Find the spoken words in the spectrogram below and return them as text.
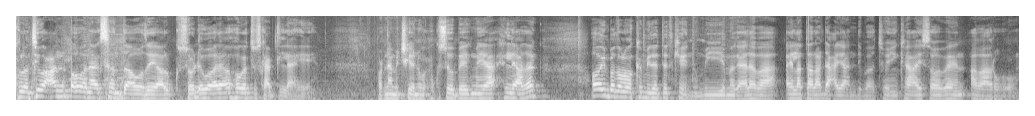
kulanti wacan oo wanaagsan daawadayaal ku soo dhawaada hoga tuska cabdilaahi. Barnaamijkeenu wuxuu ku soo beegmayaa xilli adag oo in badan oo ka mida dadkeenu miyiyo magaalaba ay la dala dhacayaan dhibaatooyinka ay sababeen abaaruhu.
